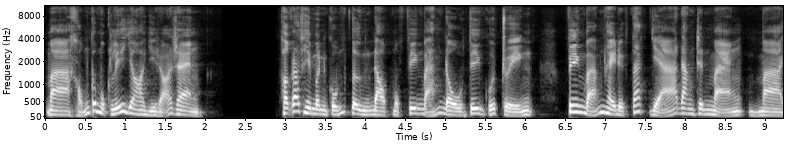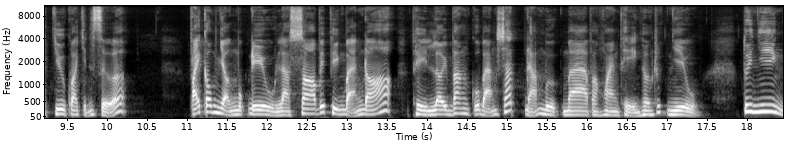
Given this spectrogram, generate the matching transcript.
mà không có một lý do gì rõ ràng thật ra thì mình cũng từng đọc một phiên bản đầu tiên của truyện. Phiên bản này được tác giả đăng trên mạng mà chưa qua chỉnh sửa. Phải công nhận một điều là so với phiên bản đó, thì lời văn của bản sách đã mượt mà và hoàn thiện hơn rất nhiều. Tuy nhiên,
